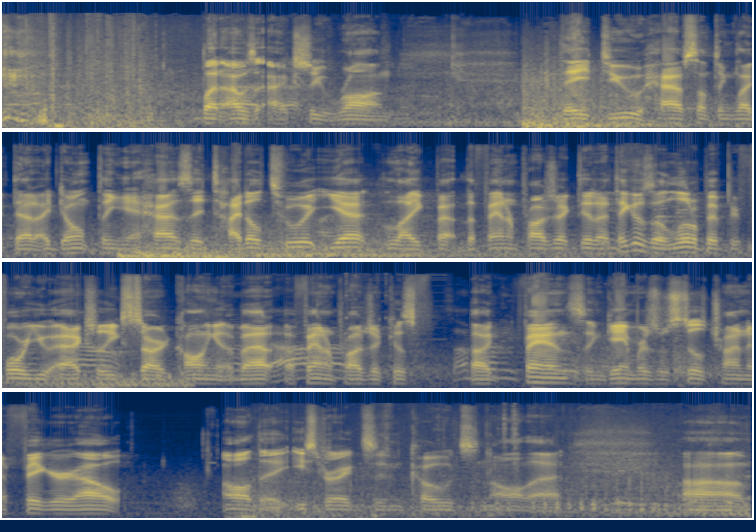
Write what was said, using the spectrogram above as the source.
but I was actually wrong. They do have something like that. I don't think it has a title to it yet, like the Phantom Project did. I think it was a little bit before you actually started calling it a, a Phantom Project, because uh, fans and gamers were still trying to figure out all the Easter eggs and codes and all that. Um,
